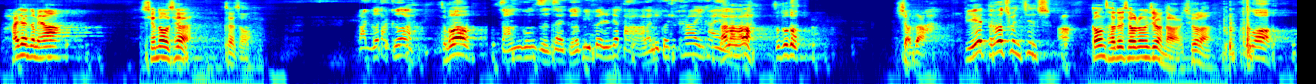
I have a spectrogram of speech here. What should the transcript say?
还想怎么样？先道歉，再走。大哥，大哥，怎么了？张公子在隔壁被人家打了，你快去看一看呀！来了来了，走走走。小子，别得寸进尺啊！刚才的嚣张劲哪儿去了？郑总，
